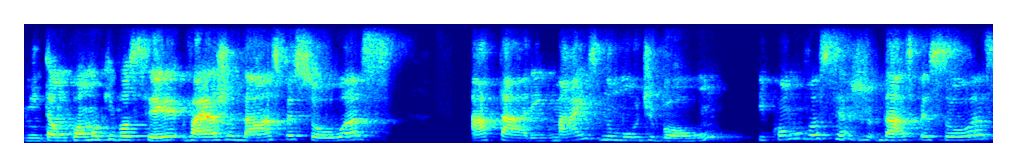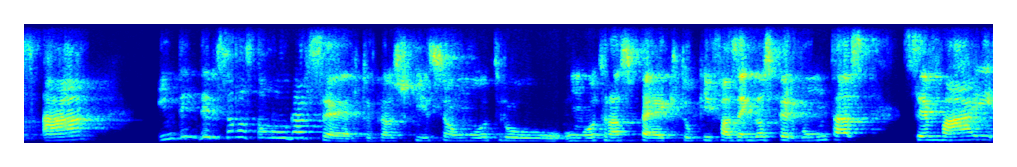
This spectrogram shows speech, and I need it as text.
Então, como que você vai ajudar as pessoas a estarem mais no mood bom e como você ajudar as pessoas a entender se elas estão no lugar certo, que eu acho que isso é um outro, um outro aspecto que fazendo as perguntas você vai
